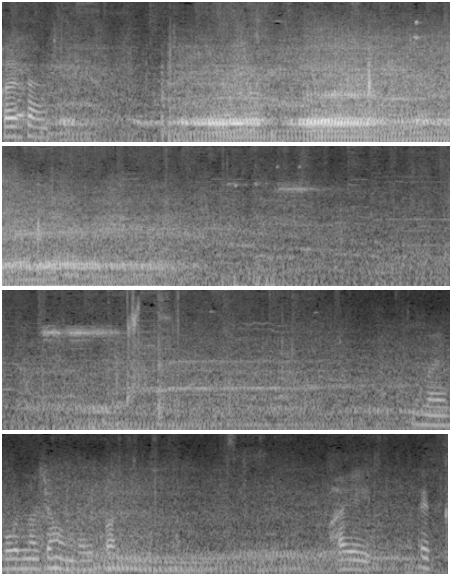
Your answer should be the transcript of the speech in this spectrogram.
करता मैं बोलना चाहूँगा एक बात। भाई, एक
